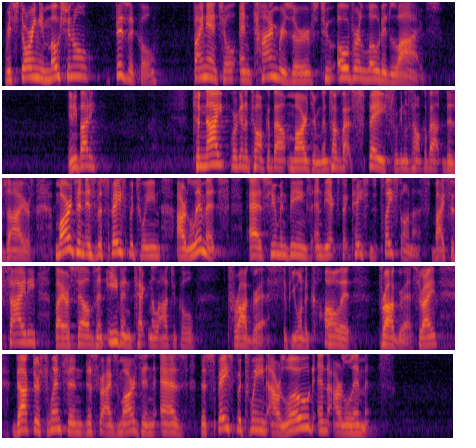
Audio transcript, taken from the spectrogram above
Restoring Emotional, Physical, Financial, and Time Reserves to Overloaded Lives. Anybody? Tonight, we're going to talk about margin. We're going to talk about space. We're going to talk about desires. Margin is the space between our limits as human beings and the expectations placed on us by society, by ourselves, and even technological progress, if you want to call it progress, right? Dr. Swenson describes margin as the space between our load and our limits.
